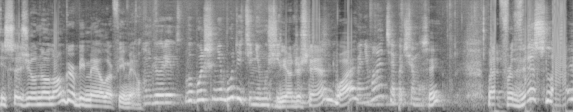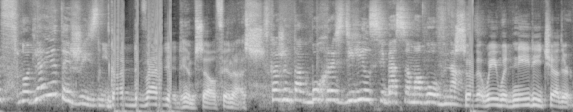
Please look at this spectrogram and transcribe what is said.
He says you'll no longer be male or female. Он говорит, вы больше не будете ни Do мужчиной, you ни женщиной». understand why? Понимаете, почему? See? But for this life, Но для этой жизни, God divided himself in us скажем так, Бог разделил себя самого в нас, so that we would need each other,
